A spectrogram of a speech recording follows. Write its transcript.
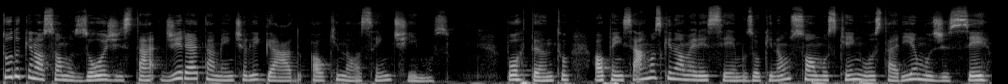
Tudo que nós somos hoje está diretamente ligado ao que nós sentimos. Portanto, ao pensarmos que não merecemos ou que não somos quem gostaríamos de ser,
